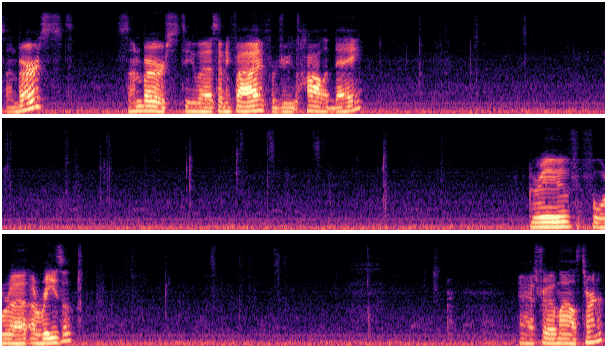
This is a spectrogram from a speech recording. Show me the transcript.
Sunburst. Sunburst to uh, 75 for Jrue Holiday. Groove for uh, Ariza. Astro Myles Turner.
